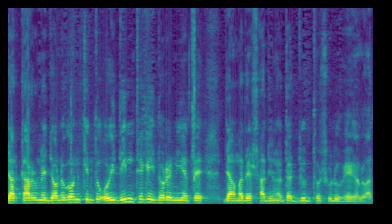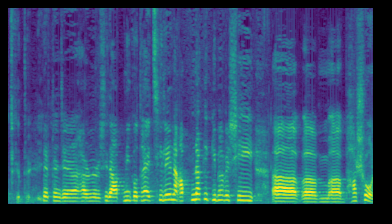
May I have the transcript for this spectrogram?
যার কারণে জনগণ কিন্তু ওই দিন থেকেই ধরে নিয়েছে যে আমাদের স্বাধীনতার যুদ্ধ শুরু হয়ে গেল আজকে থেকে লেফটেন্যান্ট জেনারেল রশিদ আপনি কোথায় ছিলেন? আপনাকে কীভাবে সেই ভাষণ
